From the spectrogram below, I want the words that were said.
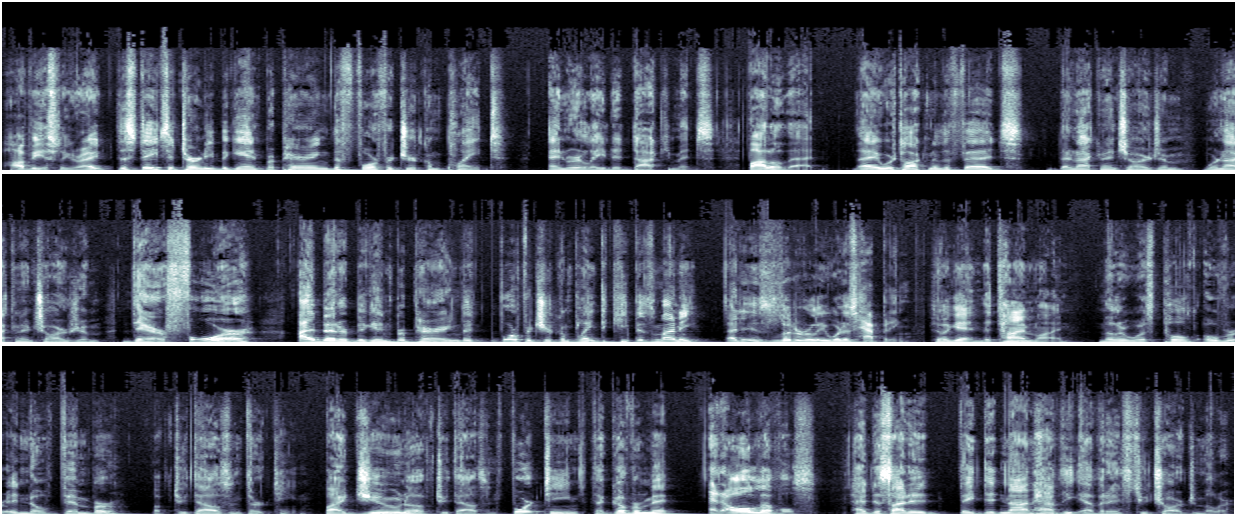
obviously, right, the state's attorney began preparing the forfeiture complaint and related documents. Follow that. Hey, we're talking to the feds. They're not going to charge him. We're not going to charge him. Therefore, I better begin preparing the forfeiture complaint to keep his money. That is literally what is happening. So, again, the timeline. Miller was pulled over in November of 2013. By June of 2014, the government at all levels had decided they did not have the evidence to charge Miller,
